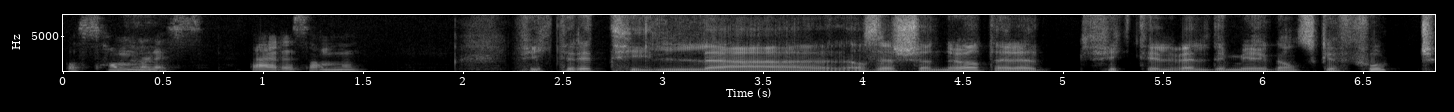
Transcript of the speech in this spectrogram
Å samles, være sammen. Fikk dere til uh, Altså, jeg skjønner jo at dere fikk til veldig mye ganske fort.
